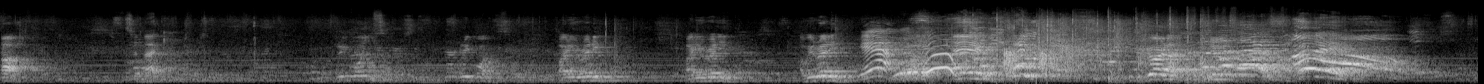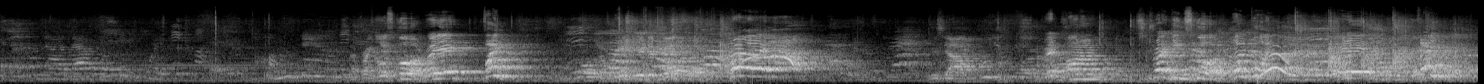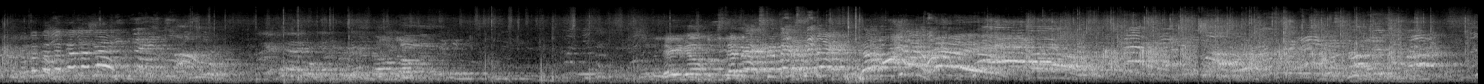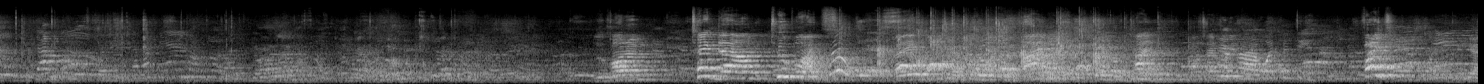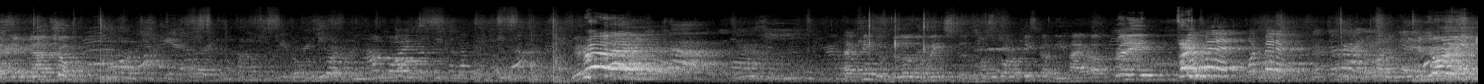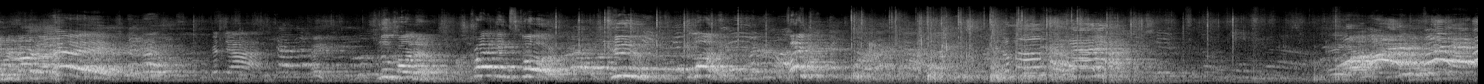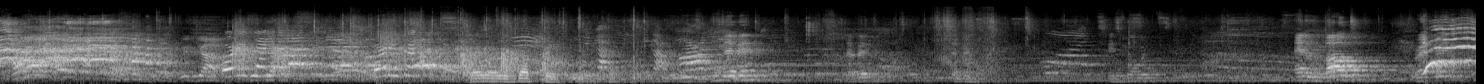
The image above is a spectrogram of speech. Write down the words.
Up. Sit back. Three points. Three points. Are you ready? Are you ready? Are we ready? Yeah. Hey! Fight! Guard up. Hey! No score. Ready? Fight! Right! He's down. Red corner. Striking score. One point. Ready? Fight! Go, go, go, go, go, go. There you go. Step back, step back, step back. Now we got him. Hey! Blue corner. Take down. Two points. Ready? Time. Time. How much time do we Uh, 115. Fight! Yeah, take him down, choke. Ready! That kick was below the waist. The no score kick's gonna be higher up. Ready? One minute. One minute. Keep your guard up, keep your guard up. Hey! Good job. Hey. Blue corner. Striking score. Two. One. Fight! Come on. Got it. Good job. 40 seconds. 40 seconds. Right where we've got to. Step in. Step in. Face forward. End of the bout. Ready?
